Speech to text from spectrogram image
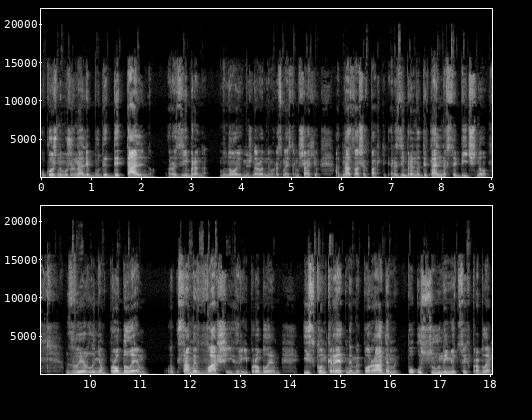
У кожному журналі буде детально розібрана мною, міжнародним гросмейстром шахів, одна з ваших партій. Розібрана детально, всебічно, з виявленням проблем, саме в вашій грі проблем, і з конкретними порадами по усуненню цих проблем.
